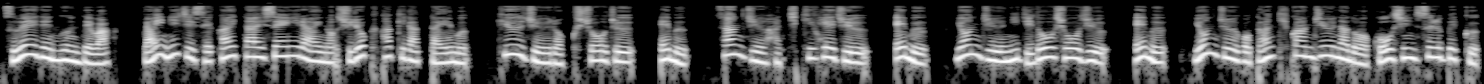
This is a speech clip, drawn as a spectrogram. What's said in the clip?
スウェーデン軍では第二次世界大戦以来の主力火器だった M 96小銃、M38 騎兵銃、M42 自動小銃、M45 短期間銃などを更新するべく、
